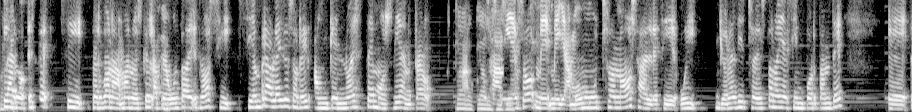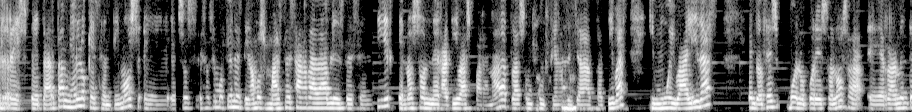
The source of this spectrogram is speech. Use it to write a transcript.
Claro, es que sí, perdona, mano, es que la pregunta es, ¿no? Si siempre habláis de sonreír, aunque no estemos bien, claro. Claro, ah, claro. O sea, a mí eso me, me, llamó mucho, ¿no? O sea, al decir, uy, yo no he dicho esto, ¿no? Y es importante eh, respetar también lo que sentimos, eh, esas emociones, digamos, más desagradables de sentir, que no son negativas para nada, todas son funcionales y adaptativas y muy válidas, entonces, bueno, por eso, ¿no? O sea, eh, realmente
